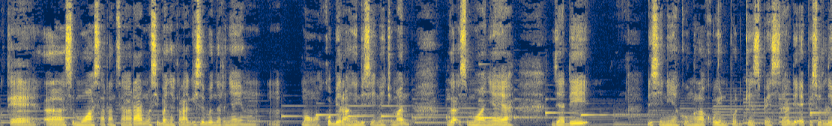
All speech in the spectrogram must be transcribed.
Oke, uh, semua saran-saran masih banyak lagi sebenarnya yang mau aku bilangin di sini, cuman nggak semuanya ya. Jadi di sini aku ngelakuin podcast spesial di episode 5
